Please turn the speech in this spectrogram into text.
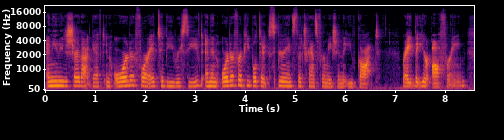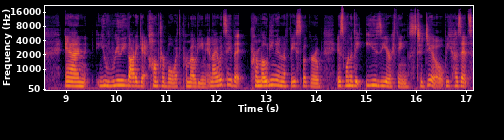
and you need to share that gift in order for it to be received and in order for people to experience the transformation that you've got, right? That you're offering and you really got to get comfortable with promoting. And I would say that promoting in a Facebook group is one of the easier things to do because it's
